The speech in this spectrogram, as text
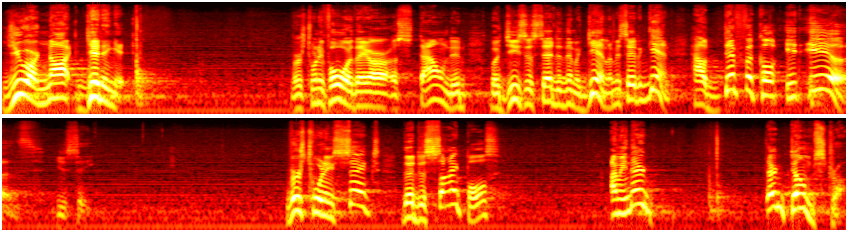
you are not getting it. Verse 24, they are astounded, but Jesus said to them again, let me say it again, how difficult it is, you see. Verse 26, the disciples, I mean, they're they're dumbstruck.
